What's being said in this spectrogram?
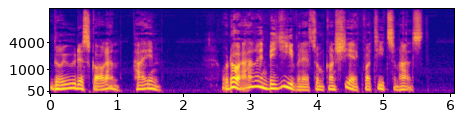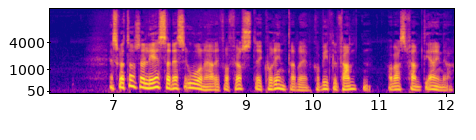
brudeskaren, heim. Og da er det en begivenhet som kan skje hva tid som helst. Jeg skal ta oss og lese disse ordene her fra første Korinterbrev, kapittel 15, av vers 51 der.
